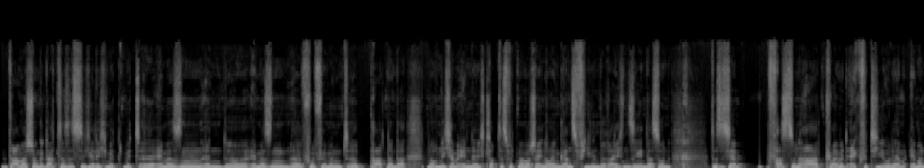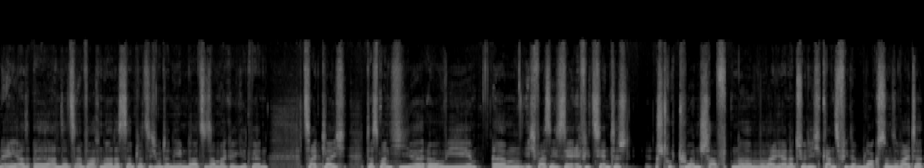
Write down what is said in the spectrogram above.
damals schon gedacht, das ist sicherlich mit mit äh, Amazon, äh, Amazon äh, Fulfillment äh, da noch nicht am Ende. Ich glaube, das wird man wahrscheinlich noch in ganz vielen Bereichen sehen, dass so ein, das ist ja fast so eine Art Private Equity oder M&A-Ansatz einfach, ne, dass dann plötzlich Unternehmen da zusammen aggregiert werden. Zeitgleich, dass man hier irgendwie, ähm, ich weiß nicht, sehr effiziente Strukturen schafft, ne, weil ja natürlich ganz viele Blogs und so weiter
